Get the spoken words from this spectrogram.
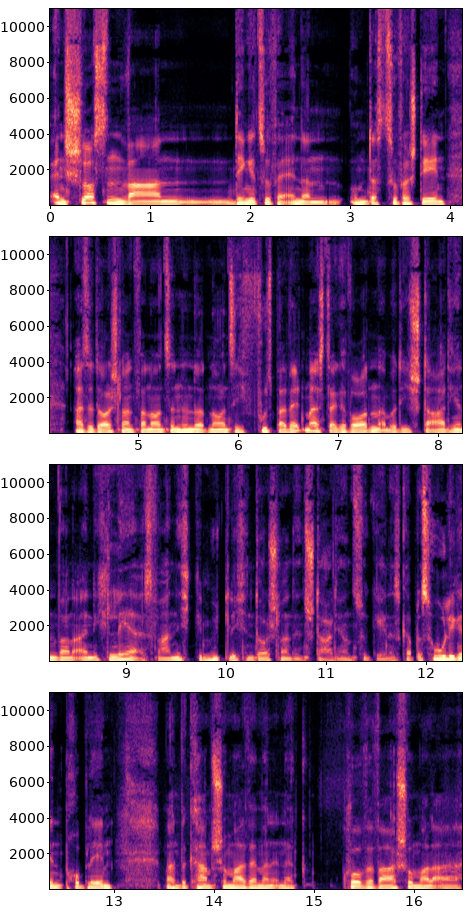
entschlossen waren, Dinge zu verändern, um das zu verstehen. Also Deutschland war 1990 Fußballweltmeister geworden, aber die Stadien waren eigentlich leer. Es war nicht gemütlich, in Deutschland ins Stadion zu gehen. Es gab das Hooligan-Problem. Man bekam schon mal, wenn man in der Kurve war, schon mal äh,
